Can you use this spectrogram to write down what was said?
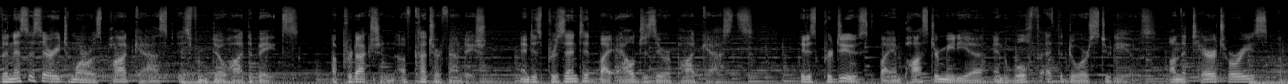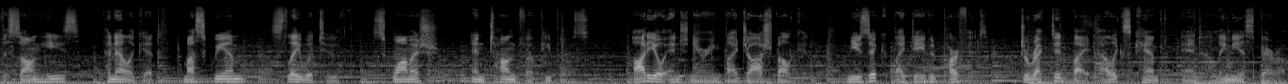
The Necessary Tomorrows podcast is from Doha Debates, a production of Qatar Foundation, and is presented by Al Jazeera Podcasts. It is produced by Imposter Media and Wolf at the Door Studios on the territories of the Songhees, Penelakut, Musqueam, tsleil Squamish, and Tongva peoples. Audio engineering by Josh Falcon. Music by David Parfit. Directed by Alex Kemp and Halimia Sparrow.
